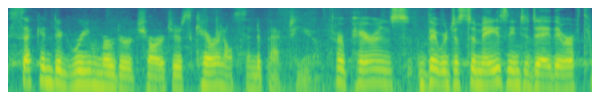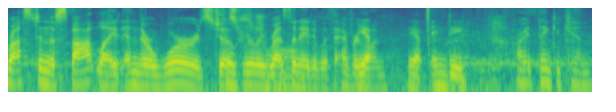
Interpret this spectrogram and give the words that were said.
second degree murder charges. Karen, I'll send it back to you. Her parents, they were just amazing today. They were thrust in the spotlight, and their words just so really resonated with everyone. Yep, yep, indeed. All right, thank you, Kim.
